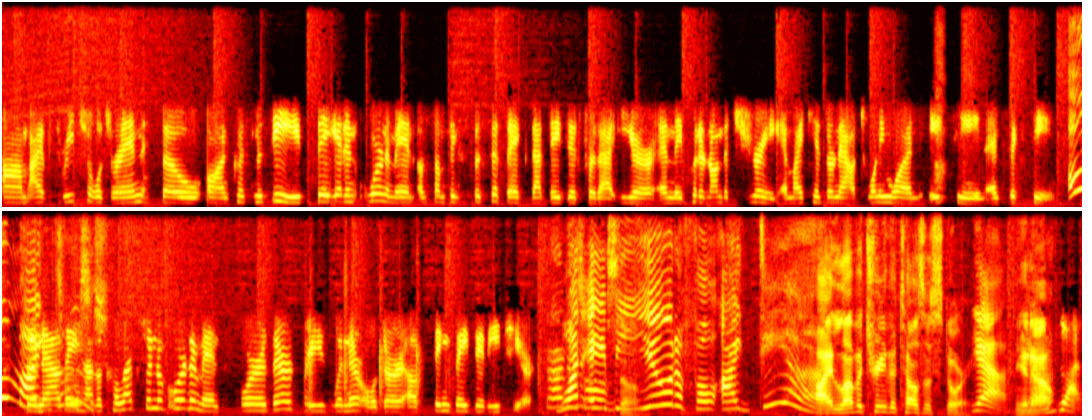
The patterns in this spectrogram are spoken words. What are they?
um, I have three children. So on Christmas Eve, they get an ornament of something specific that they did for that year, and they put it on the tree. And my kids are now 21, 18, and 16. Oh my So now they have a collection of ornaments for their trees when they're older of things they did each year. What awesome. a beautiful idea. I love a tree that tells a story. yeah. You know? Yes,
